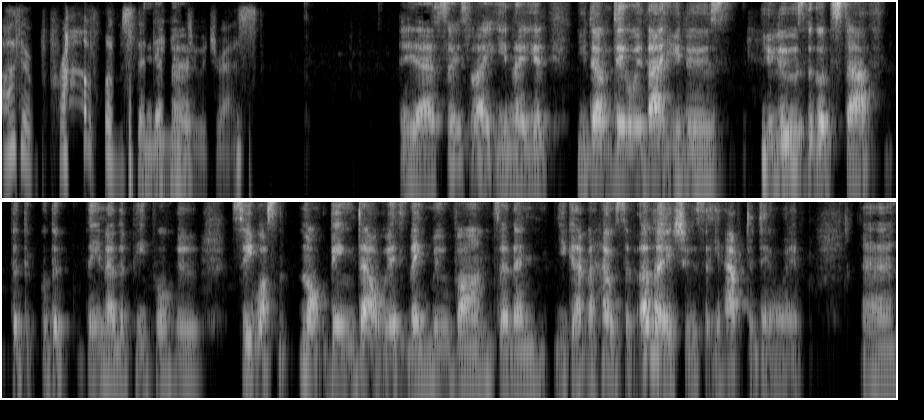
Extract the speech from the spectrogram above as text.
other problems that yeah. they need to address. Yeah, so it's like you know you you don't deal with that, you lose you lose the good stuff, the, the, the you know the people who see what's not being dealt with, they move on. So then you get a host of other issues that you have to deal with, uh,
